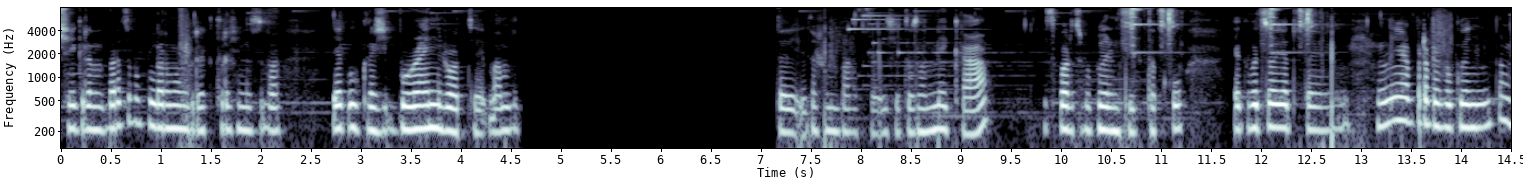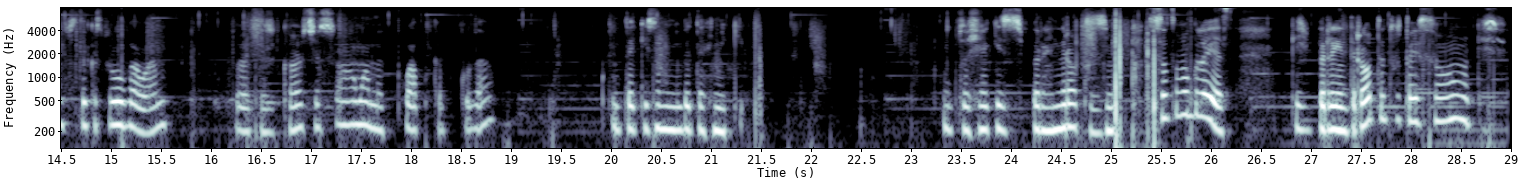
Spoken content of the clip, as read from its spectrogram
Dzisiaj gramy bardzo popularną grę, która się nazywa Jak ukraść Brain Roty. Mamy tutaj naszą bazę i się to zamyka. Jest bardzo popularny TikToku. Jakby co, ja tutaj... Nie, prawie w ogóle nie... Tam tylko spróbowałem. To jakieś goście są, mamy pułapkę w ogóle. I takie są niby techniki. I Coś jakieś brain roty. Co to w ogóle jest? Jakieś brain roty tutaj są? Jakieś...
